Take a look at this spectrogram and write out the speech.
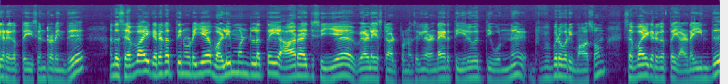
கிரகத்தை சென்றடைந்து அந்த செவ்வாய் கிரகத்தினுடைய வளிமண்டலத்தை ஆராய்ச்சி செய்ய வேலையை ஸ்டார்ட் பண்ணும் சரிங்களா? ரெண்டாயிரத்தி இருபத்தி ஒன்று பிப்ரவரி மாதம் செவ்வாய் கிரகத்தை அடைந்து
